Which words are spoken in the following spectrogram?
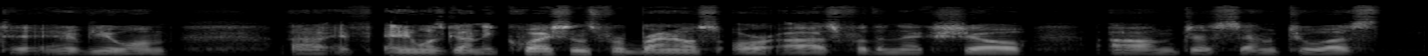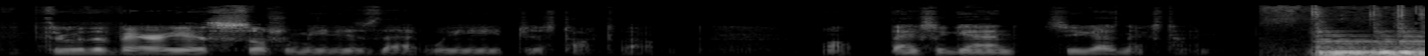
to interview him. Uh, if anyone's got any questions for Branos or us for the next show, um, just send them to us through the various social medias that we just talked about. Well, thanks again. See you guys next time.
